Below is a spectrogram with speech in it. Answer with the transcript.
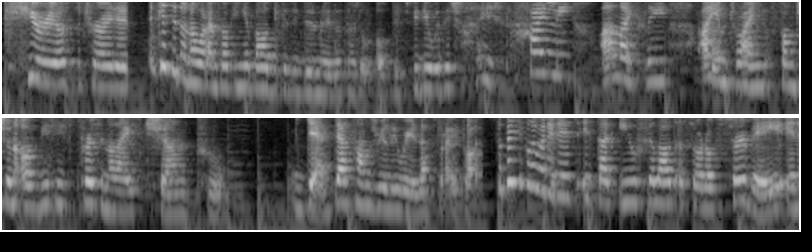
curious to try it. In case you don't know what I'm talking about because you didn't read the title of this video, which is highly unlikely, I am trying Function of Beauty's personalized shampoo. Yeah, that sounds really weird, that's what I thought. So basically what it is, is that you fill out a sort of survey in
